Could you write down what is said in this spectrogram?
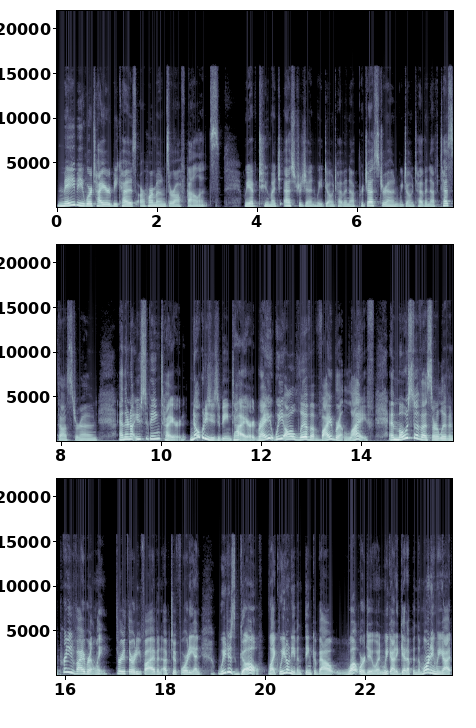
Maybe we're tired because our hormones are off balance. We have too much estrogen. We don't have enough progesterone. We don't have enough testosterone. And they're not used to being tired. Nobody's used to being tired, right? We all live a vibrant life. And most of us are living pretty vibrantly through 35 and up to 40. And we just go. Like we don't even think about what we're doing. We got to get up in the morning. We got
